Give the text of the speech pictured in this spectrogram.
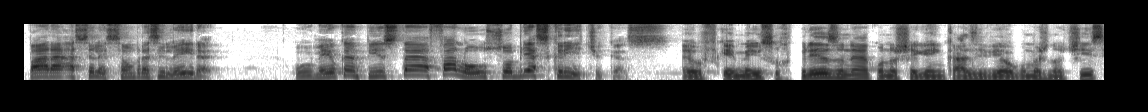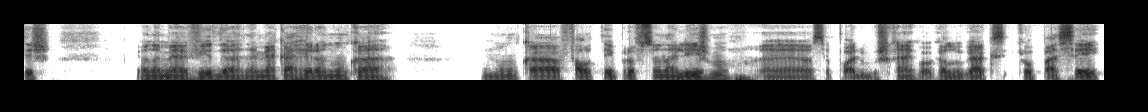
para a seleção brasileira. O meio-campista falou sobre as críticas. Eu fiquei meio surpreso, né, quando eu cheguei em casa e vi algumas notícias. Eu na minha vida, na minha carreira nunca nunca faltei profissionalismo. É, você pode buscar em qualquer lugar que, que eu passei.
